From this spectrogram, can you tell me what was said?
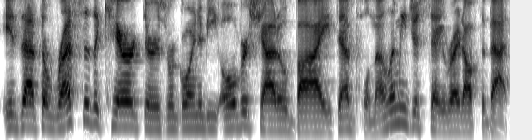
is that the rest of the characters were going to be overshadowed by Deadpool. Now, let me just say right off the bat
